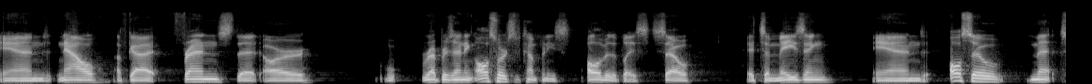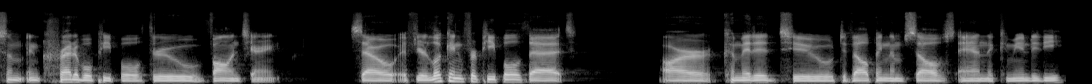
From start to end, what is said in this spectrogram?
And now I've got friends that are representing all sorts of companies all over the place. So it's amazing. And also met some incredible people through volunteering. So if you're looking for people that are committed to developing themselves and the community,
